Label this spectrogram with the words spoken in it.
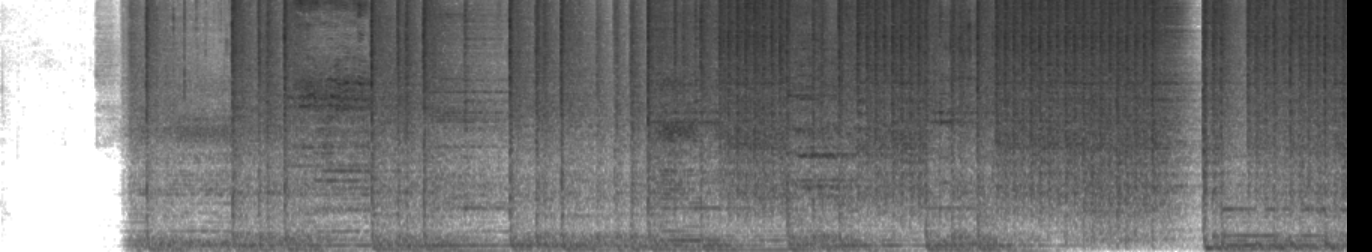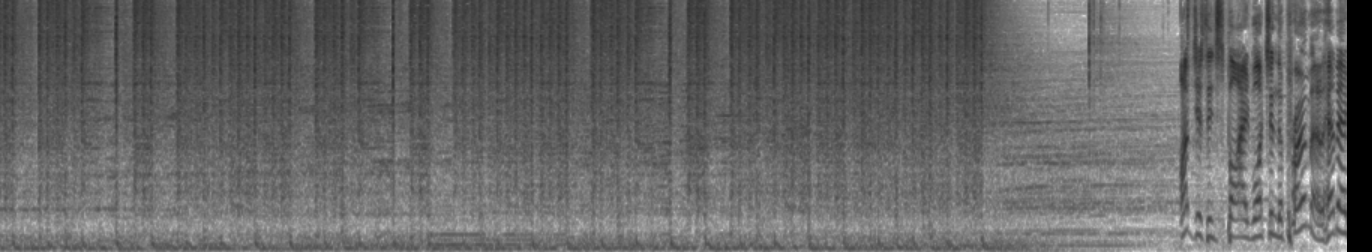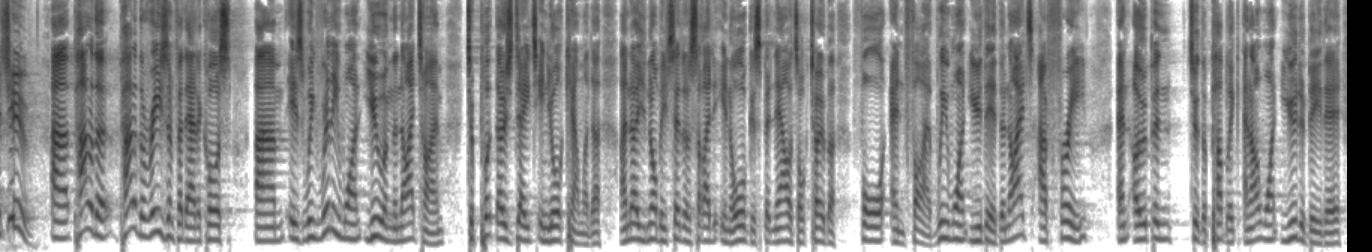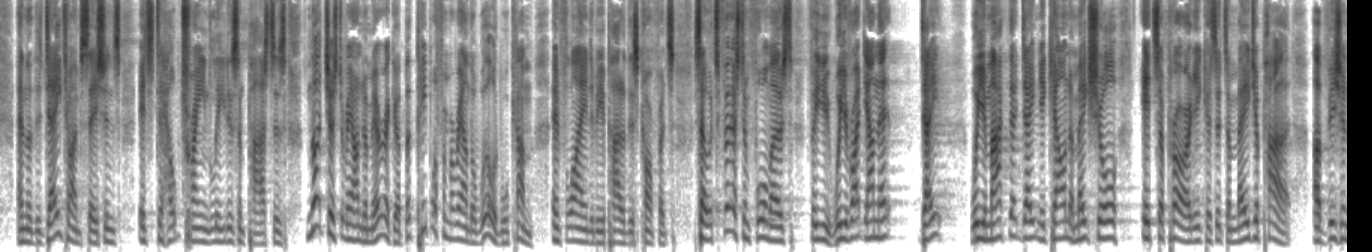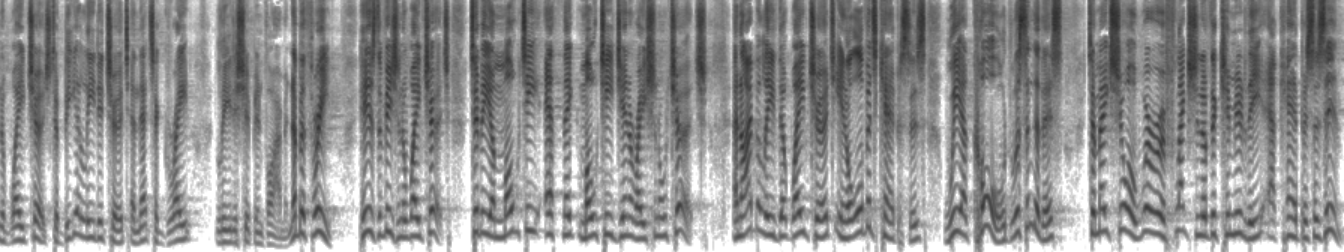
Just inspired watching the promo. How about you? Uh, part of the part of the reason for that, of course, um, is we really want you in the nighttime to put those dates in your calendar. I know you normally set it aside in August, but now it's October 4 and 5. We want you there. The nights are free and open to the public, and I want you to be there. And the daytime sessions, it's to help train leaders and pastors, not just around America, but people from around the world will come and fly in to be a part of this conference. So it's first and foremost for you. Will you write down that date? Will you mark that date in your calendar? Make sure it's a priority because it's a major part of Vision of Wave Church to be a leader church, and that's a great leadership environment. Number three, here's the vision of Wave Church to be a multi ethnic, multi generational church. And I believe that Wave Church, in all of its campuses, we are called, listen to this, to make sure we're a reflection of the community our campus is in.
